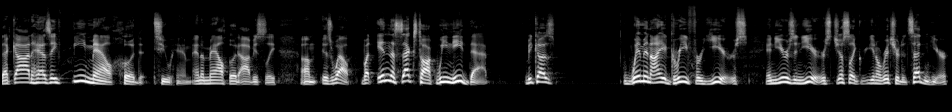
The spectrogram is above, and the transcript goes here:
that God has a femalehood to him, and a malehood, obviously, um, as well. But in the sex talk, we need that because women i agree for years and years and years just like you know richard had said in here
